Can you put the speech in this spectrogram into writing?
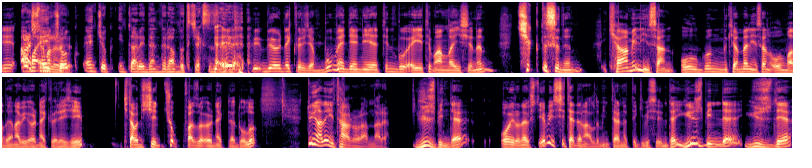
Ee, Ama en çok en çok intihar edenleri anlatacaksınız. evet, bir, bir örnek vereceğim. Bu medeniyetin, bu eğitim anlayışının çıktısının kamil insan, olgun, mükemmel insan olmadığına bir örnek vereceğim. Kitabın içi çok fazla örnekle dolu. Dünyada intihar oranları. 100 binde Euronews diye bir siteden aldım internetteki bir sitede. 100 binde yüzde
